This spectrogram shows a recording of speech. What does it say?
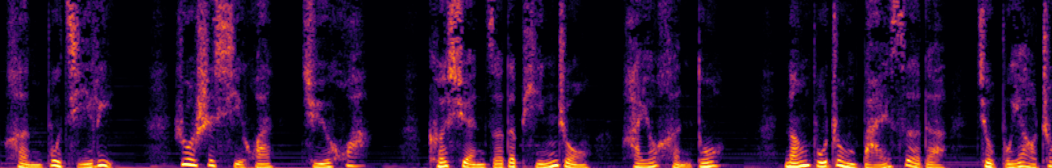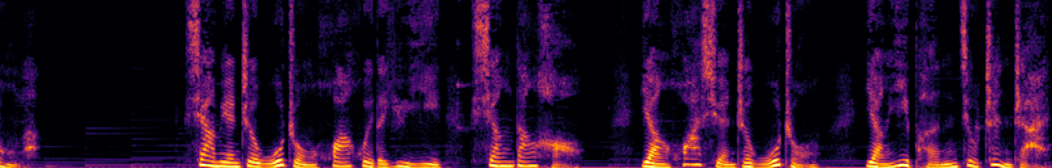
很不吉利。若是喜欢菊花，可选择的品种还有很多，能不种白色的就不要种了。下面这五种花卉的寓意相当好，养花选这五种，养一盆就镇宅，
